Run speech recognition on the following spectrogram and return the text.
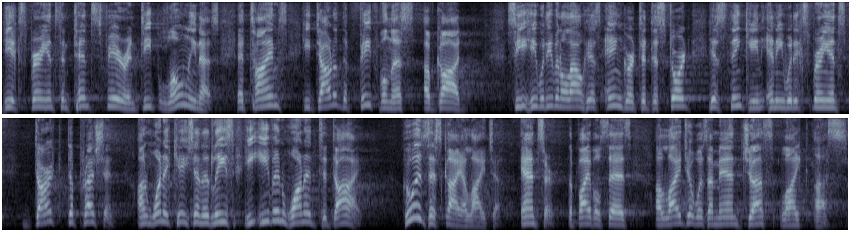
He experienced intense fear and deep loneliness. At times, he doubted the faithfulness of God. See, he would even allow his anger to distort his thinking, and he would experience dark depression. On one occasion, at least, he even wanted to die. Who is this guy, Elijah? Answer The Bible says Elijah was a man just like us.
